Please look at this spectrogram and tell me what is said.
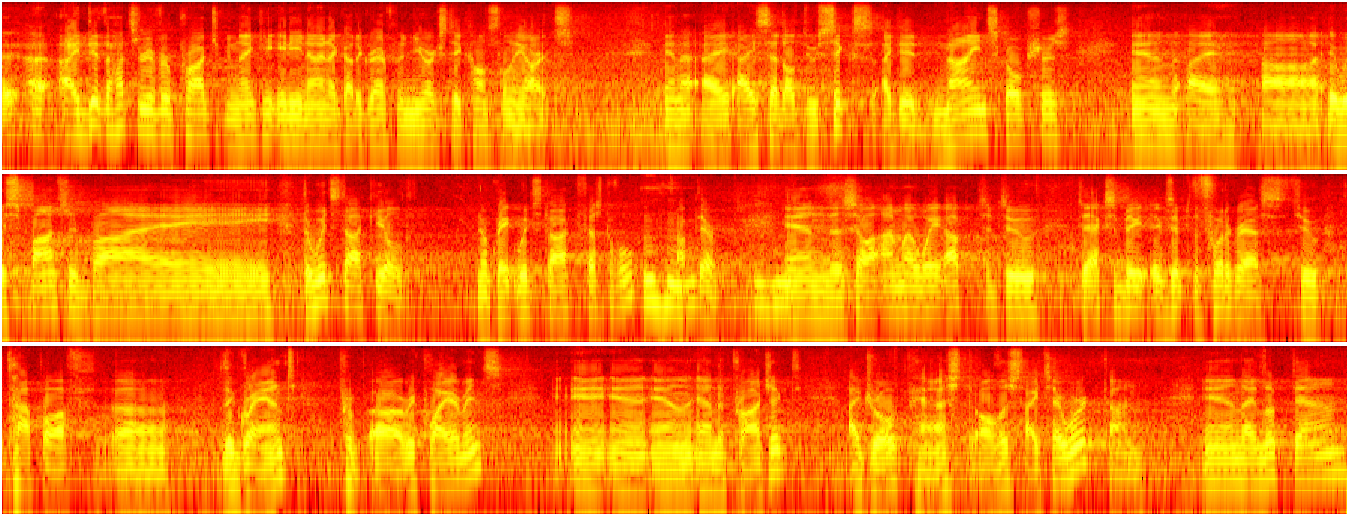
I, I did the Hudson River Project in 1989. I got a grant from the New York State Council on the Arts, and I, I said I'll do six. I did nine sculptures, and I uh, it was sponsored by the Woodstock Guild. You know, Great Woodstock Festival up there, and uh, so on my way up to do to exhibit, exhibit the photographs to top off uh, the grant uh, requirements and, and, and the project, I drove past all the sites I worked on, and I looked down,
